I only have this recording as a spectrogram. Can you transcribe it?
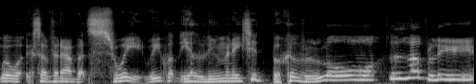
We'll work something out, but sweet, we've got the illuminated book of lore. Lovely.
